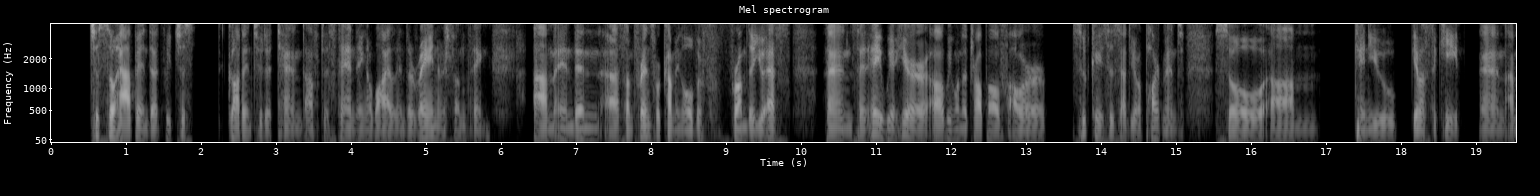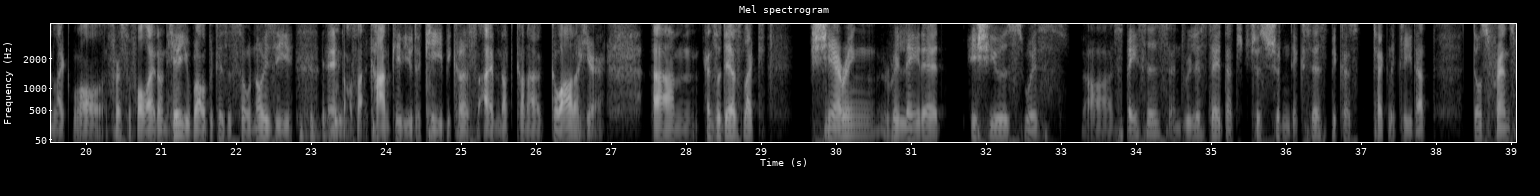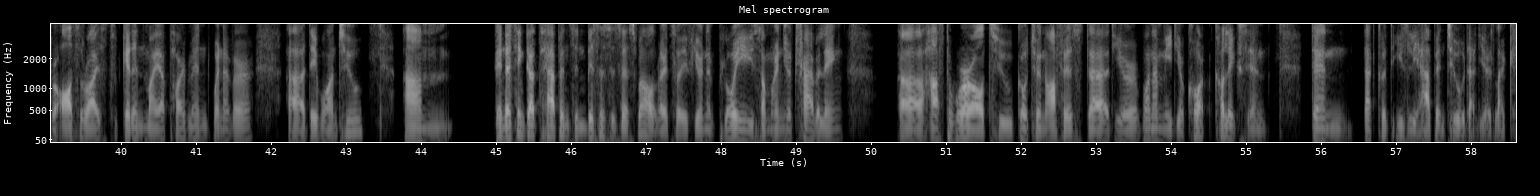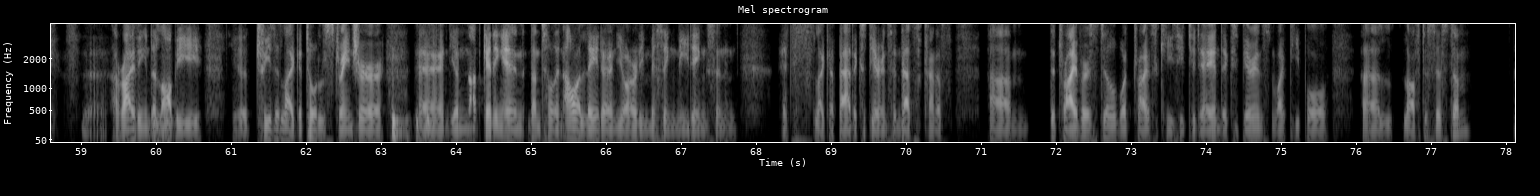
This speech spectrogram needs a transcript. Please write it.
just so happened that we just got into the tent after standing a while in the rain or something. Um, and then uh, some friends were coming over from the US and said, Hey, we're here. Uh, we want to drop off our suitcases at your apartment. So um, can you give us the key? And I'm like, well, first of all, I don't hear you well because it's so noisy. and also, I can't give you the key because I'm not going to go out of here. Um, and so there's like sharing related issues with uh, spaces and real estate that just shouldn't exist because technically that those friends were authorized to get in my apartment whenever uh, they want to. Um, and I think that happens in businesses as well, right? So if you're an employee somewhere and you're traveling uh, half the world to go to an office that you want to meet your co colleagues in, then that could easily happen too. That you're like uh, arriving in the mm-hmm. lobby, you're treated like a total stranger, and you're not getting in until an hour later, and you're already missing meetings, and it's like a bad experience. And that's kind of um, the driver is still what drives Kisi today and the experience and why people uh, love the system.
